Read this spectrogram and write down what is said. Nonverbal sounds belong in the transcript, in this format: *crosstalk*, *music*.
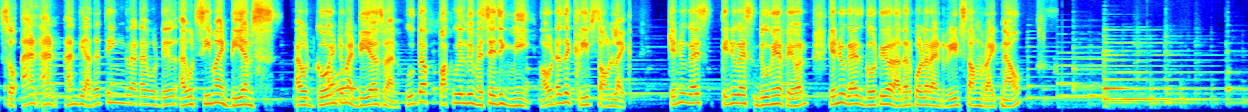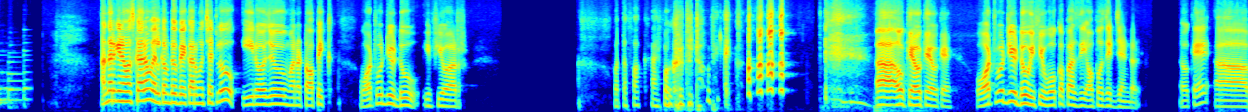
So and and and the other thing that I would do is I would see my DMs. I would go into my Oh. DMs, man. Who the fuck will be messaging me? How does a creep sound like? Can you guys can you guys do me a favor? Can you guys go to your other folder and read some right now? అందరికీ నమస్కారం welcome to బేకార్ ముచ్చట్లు ఈ రోజు మన topic what would you do if you are what the fuck? I *laughs* forgot the topic. Uh, *laughs* okay okay okay. What would you do if you woke up as the opposite gender okay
